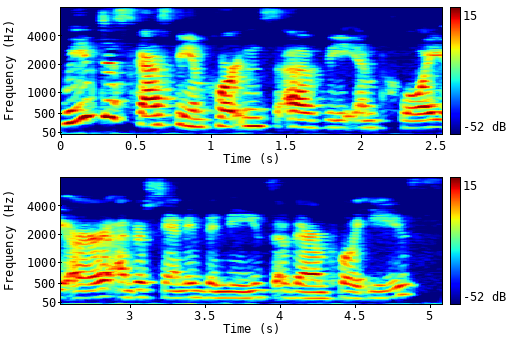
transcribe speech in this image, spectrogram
We've discussed the importance of the employer understanding the needs of their employees.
